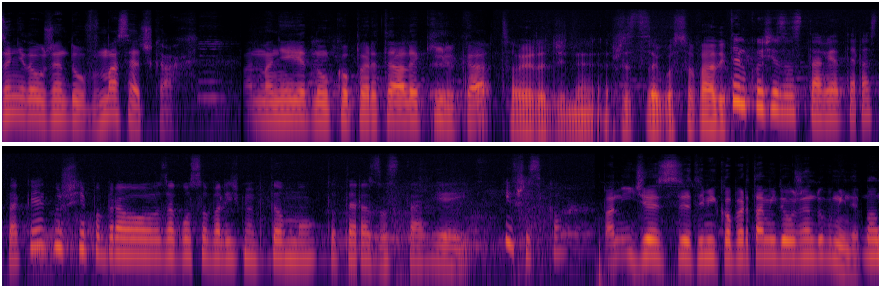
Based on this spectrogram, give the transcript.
wchodzenie do urzędu w maseczkach. Pan ma nie jedną kopertę, ale kilka. Całej rodziny, wszyscy zagłosowali. Tylko się zostawia teraz, tak? Jak już się pobrało, zagłosowaliśmy w domu, to teraz zostawię i, i wszystko. Pan idzie z tymi kopertami do urzędu gminy. Mam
